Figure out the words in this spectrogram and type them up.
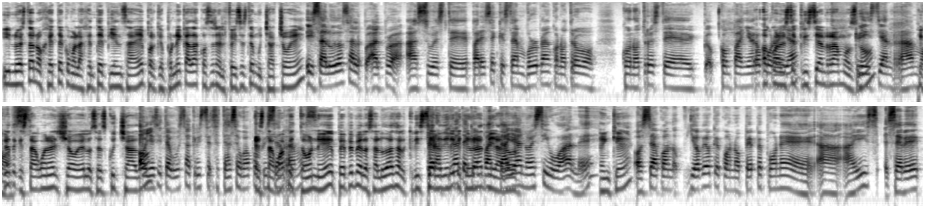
Y no es tan ojete como la gente piensa, ¿eh? Porque pone cada cosa en el face este muchacho, ¿eh? Y saludos al, al a su este parece que está en Burbank con otro con otro este co- compañero O por con allá. este Cristian Ramos, ¿no? Cristian Ramos. Fíjate que está bueno el show, ¿eh? Los he escuchado. Oye, si te gusta Cristian, se te hace guapo está guapetón, Ramos? ¿eh? Pepe, me lo saludas al Cristian dile que fíjate que, tiene un en pantalla admirador. no es igual, ¿eh? ¿En qué? O sea, cuando yo veo que cuando Pepe pone ah, ahí se ve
